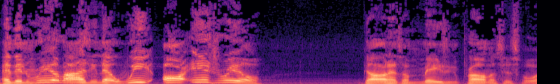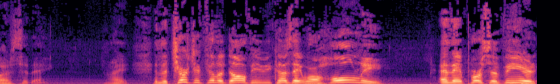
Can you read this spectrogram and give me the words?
and then realizing that we are Israel. God has amazing promises for us today. Right? In the church of Philadelphia, because they were holy and they persevered,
